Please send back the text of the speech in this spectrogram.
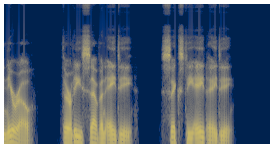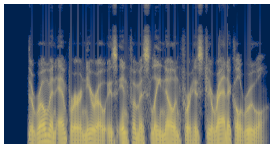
Nero, 37 AD, 68 AD. The Roman Emperor Nero is infamously known for his tyrannical rule.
